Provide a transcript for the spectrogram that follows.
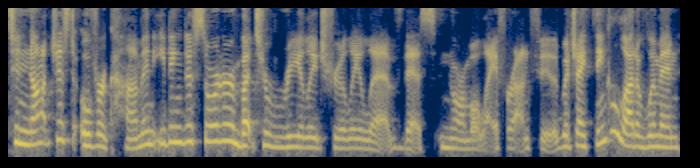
to not just overcome an eating disorder, but to really truly live this normal life around food, which I think a lot of women,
